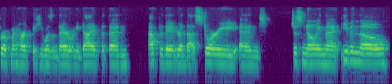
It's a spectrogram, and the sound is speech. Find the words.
broke my heart that he wasn't there when he died. But then after they had read that story and just knowing that even though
